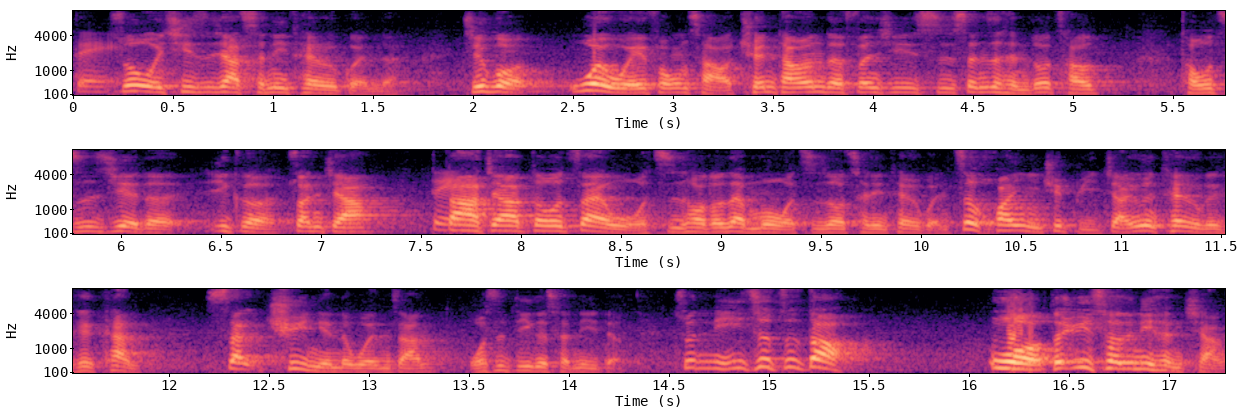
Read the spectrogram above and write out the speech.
对，所以我一气之下成立 Telegram 的，结果蔚为风潮，全台湾的分析师，甚至很多投投资界的一个专家，大家都在我之后，都在摸我之后成立 Telegram，这欢迎去比较，因为 Telegram 可以看上去年的文章，我是第一个成立的，所以你一直知道我的预测能力很强，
